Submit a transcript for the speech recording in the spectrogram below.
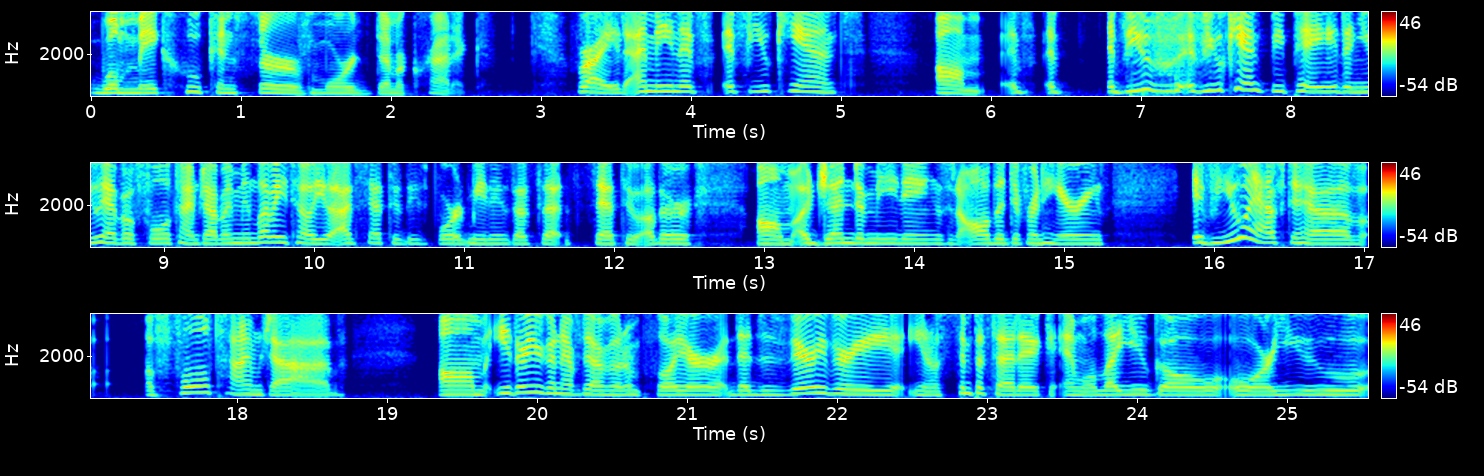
will make who can serve more democratic. Right. I mean, if if you can't, um, if if if you if you can't be paid and you have a full time job, I mean, let me tell you, I've sat through these board meetings, I've sat, sat through other um, agenda meetings and all the different hearings. If you have to have a full time job, um, either you're going to have to have an employer that's very, very, you know, sympathetic and will let you go, or you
